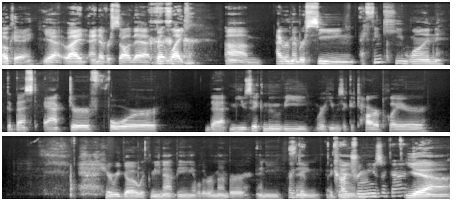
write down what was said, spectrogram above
okay, yeah, well, I I never saw that, but like, um, I remember seeing. I think he won the best actor for that music movie where he was a guitar player. Here we go with me not being able to remember Like the anything again. Country music guy. Yeah,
